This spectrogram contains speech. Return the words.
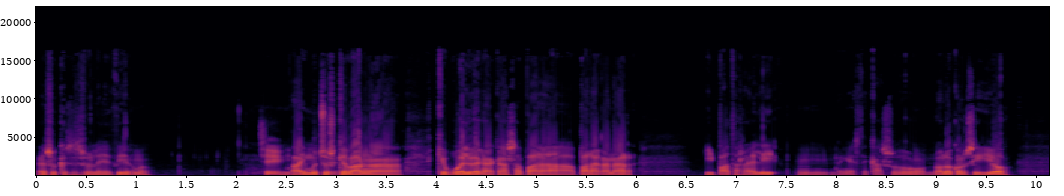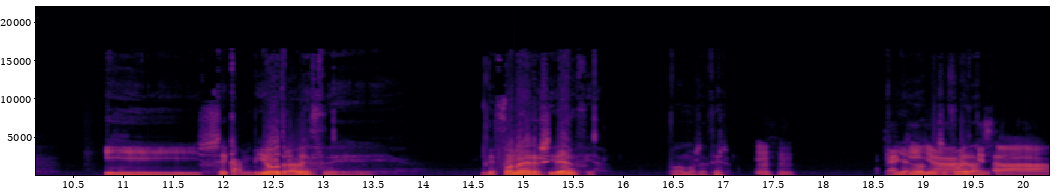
Eso que se suele decir, ¿no? Sí. Hay muchos que van a. que vuelven a casa para, para ganar. Y Pat Riley, mm, en este caso, no lo consiguió. Y se cambió otra vez de, de zona de residencia, podemos decir. Ujú. ¿Y a Aquí dónde ya se fue, Dani? empieza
